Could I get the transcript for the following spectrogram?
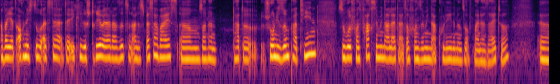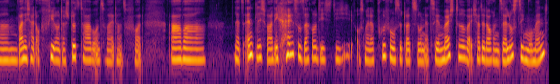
aber jetzt auch nicht so als der, der eklige Streber, der da sitzt und alles besser weiß, ähm, sondern hatte schon die Sympathien, sowohl von Fachseminarleiter als auch von Seminarkolleginnen so auf meiner Seite, ähm, weil ich halt auch viel unterstützt habe und so weiter und so fort. Aber letztendlich war die geilste Sache, die ich, die ich aus meiner Prüfungssituation erzählen möchte, weil ich hatte da auch einen sehr lustigen Moment,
